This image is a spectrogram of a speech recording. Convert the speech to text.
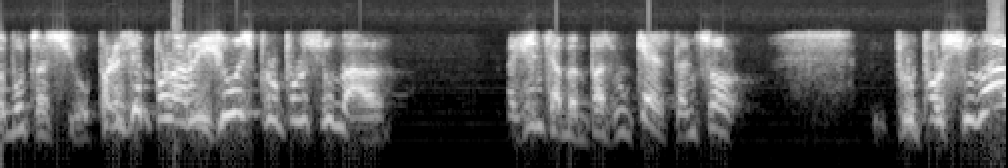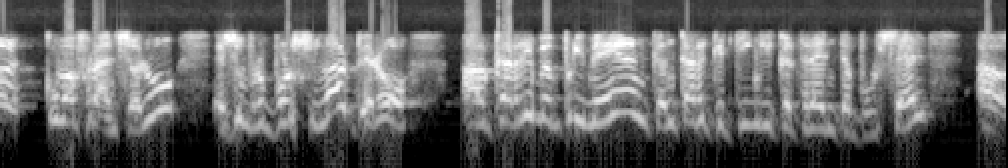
de votació. Per exemple, la regió és proporcional. La gent sap pas el que és, tan sol proporcional com a França, no? És un proporcional, però el que arriba primer, encara que tingui que 30%, el,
